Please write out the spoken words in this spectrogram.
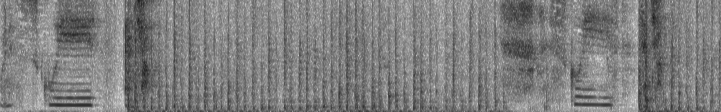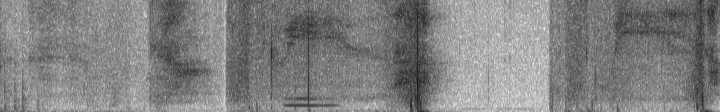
Going to squeeze and jump. And squeeze and. Squeeze. Squeeze. And jump.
